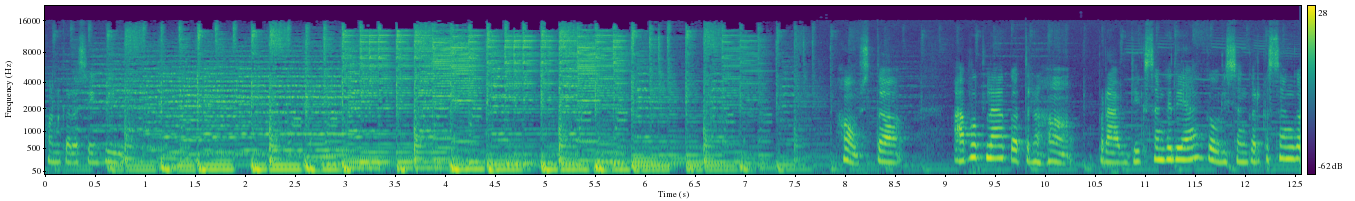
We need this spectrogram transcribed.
फोन कर सकबी हौस् त आफकला कत्र प्राविधिक सङ्घर्या गौरी शङ्करको सँग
